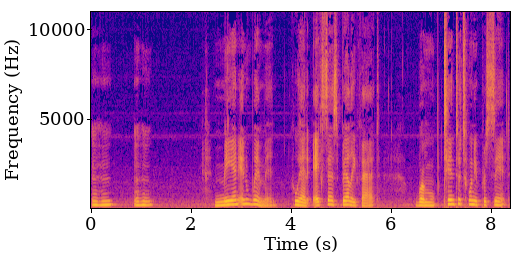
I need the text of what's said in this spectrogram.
Mm-hmm. Mm-hmm. Men and women who had excess belly fat were 10 to 20 percent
